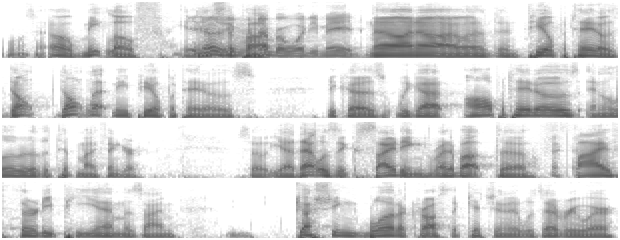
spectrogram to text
what was that? Oh, meatloaf in He doesn't even Instapot. remember what he made. No, I know. I was and peel potatoes. Don't don't let me peel potatoes because we got all potatoes and a little bit of the tip of my finger. So yeah, that was exciting. Right about uh, 5:30 p.m. as I'm gushing blood across the kitchen. It was everywhere.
